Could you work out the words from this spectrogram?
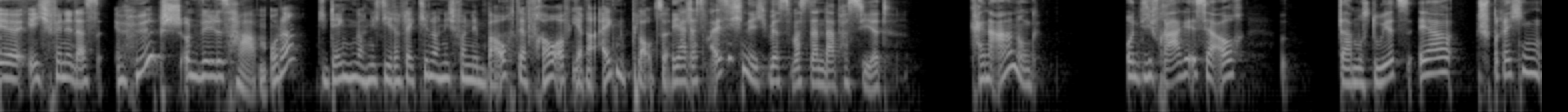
äh, ich finde das hübsch und will das haben, oder? Die denken noch nicht, die reflektieren noch nicht von dem Bauch der Frau auf ihre eigene Plauze. Ja, das weiß ich nicht, was, was dann da passiert. Keine Ahnung. Und die Frage ist ja auch, da musst du jetzt eher sprechen,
